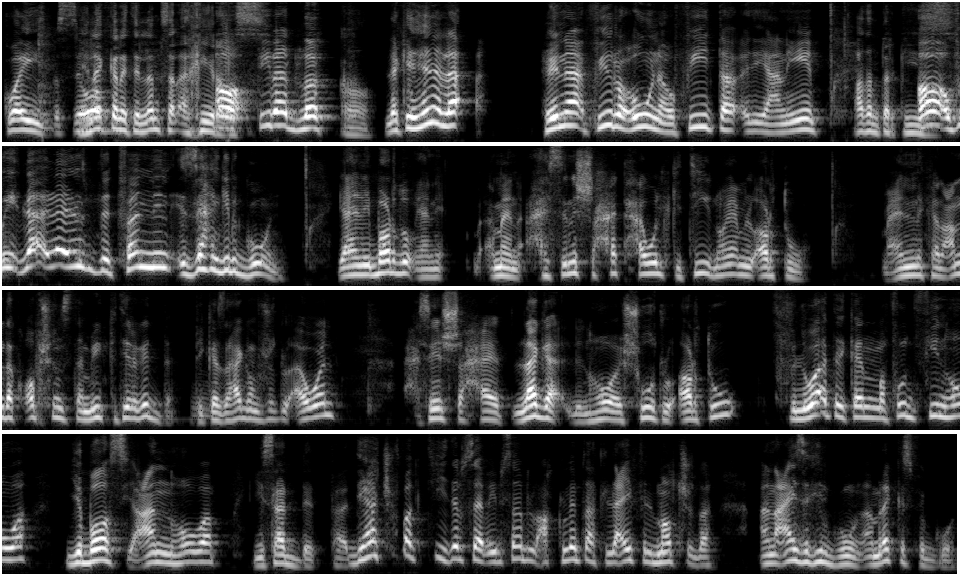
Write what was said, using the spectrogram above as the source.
كويس بس هناك كانت اللمسة الأخيرة آه بس. في bad luck آه. لكن هنا لأ. هنا في رعونة وفي ت... يعني إيه؟ عدم تركيز. آه وفي لا لا لازم تتفنن إزاي هنجيب الجون. يعني برضو يعني أمانة حسين الشحات حاول كتير إن هو يعمل R2 مع إن كان عندك options تمرير كتيرة جدا في كذا حاجة في الشوط الأول. حسين الشحات لجأ لإن هو يشوط ال R2 في الوقت اللي كان المفروض فيه إن هو يباصي عن إن هو يسدد. فدي هتشوفها كتير ده بسبب إيه؟ بسبب العقلية بتاعت اللعيب في الماتش ده. أنا عايز أجيب جون أنا مركز في الجون.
